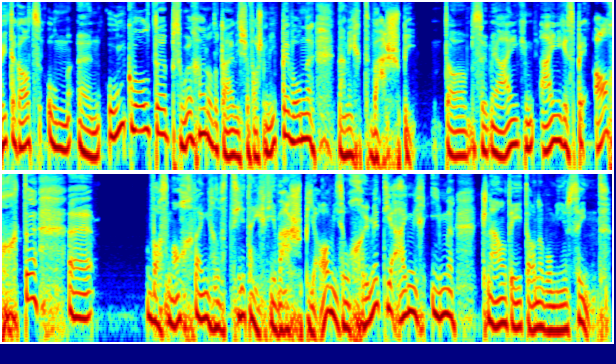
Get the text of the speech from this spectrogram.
Heute geht es um einen ungewollten Besucher oder teilweise schon fast Mitbewohner, nämlich die Wespe. Da sollte man einig, einiges beachten. Äh, was macht eigentlich, also was zieht eigentlich die Wespe an? Wieso kommen die eigentlich immer genau dort an, wo wir sind?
